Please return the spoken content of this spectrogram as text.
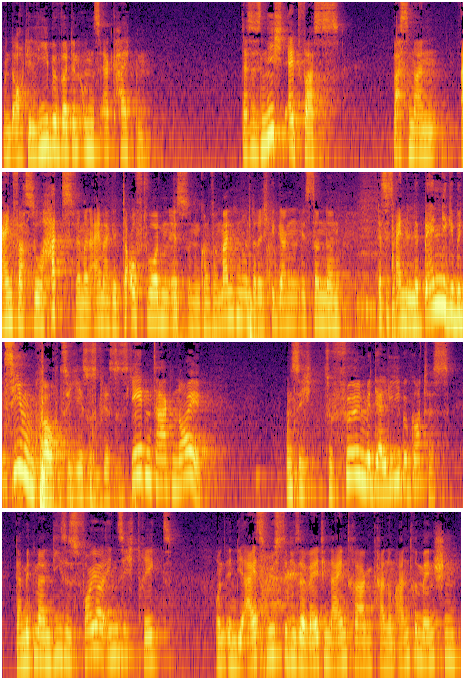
Und auch die Liebe wird in uns erkalten. Das ist nicht etwas, was man einfach so hat, wenn man einmal getauft worden ist und in Konfirmandenunterricht gegangen ist, sondern dass es eine lebendige Beziehung braucht zu Jesus Christus. Jeden Tag neu und sich zu füllen mit der Liebe Gottes, damit man dieses Feuer in sich trägt und in die Eiswüste dieser Welt hineintragen kann, um andere Menschen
